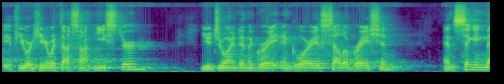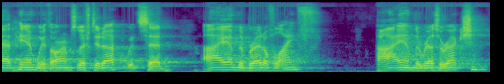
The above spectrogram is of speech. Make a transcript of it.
if you were here with us on Easter, you joined in the great and glorious celebration and singing that hymn with arms lifted up, which said, I am the bread of life. I am the resurrection.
